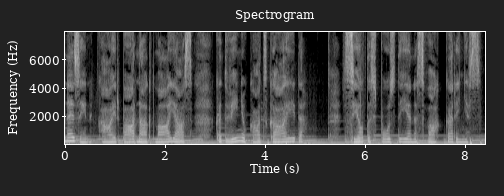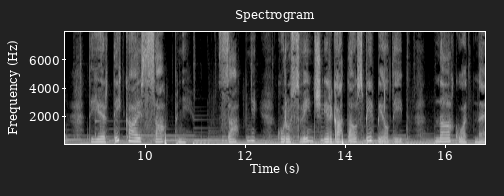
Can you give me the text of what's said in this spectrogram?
nezina, kā ir pārnākt mājās, kad viņu kāds gaida. Siltas pusdienas, vakariņas, tie ir tikai sapņi, sapņi, kurus viņš ir gatavs piepildīt nākotnē,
